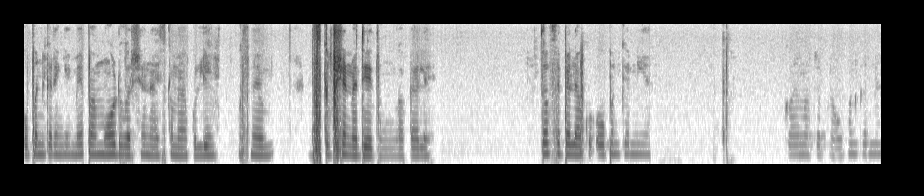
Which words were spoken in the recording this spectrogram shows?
ओपन करेंगे। मेरे पास मोड वर्जन है, इसका मैं आपको लिंक उसमें डिस्क्रिप्शन में दे दूँगा पहले। सबसे पहले आपको ओपन करनी है। काइन मास्टर अपना ओपन करना है।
